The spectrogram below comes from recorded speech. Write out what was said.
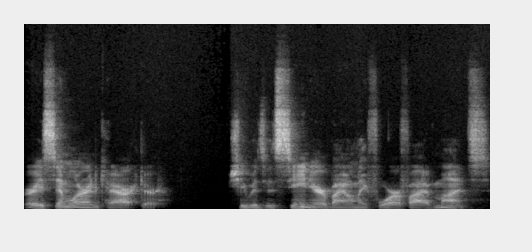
very similar in character. She was his senior by only four or five months.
